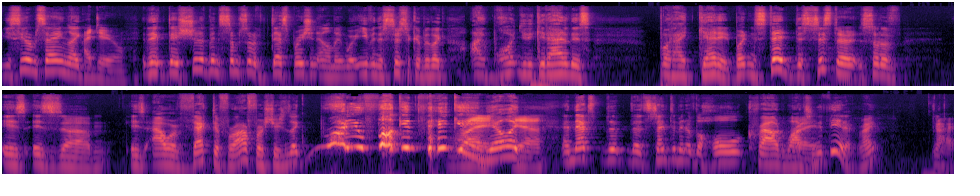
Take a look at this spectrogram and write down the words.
you see what I'm saying like I do. there, there should have been some sort of desperation element where even the sister could be like, I want you to get out of this, but I get it. But instead, the sister sort of is is um, is our vector for our frustrations. Like, what are you fucking thinking? Right, You know, like, yeah. and that's the, the sentiment of the whole crowd watching Right. the theater, right? All right,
